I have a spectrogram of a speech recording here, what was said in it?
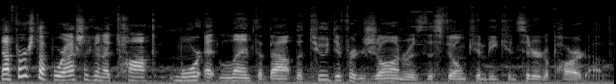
Now, first up, we're actually going to talk more at length about the two different genres this film can be considered a part of.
